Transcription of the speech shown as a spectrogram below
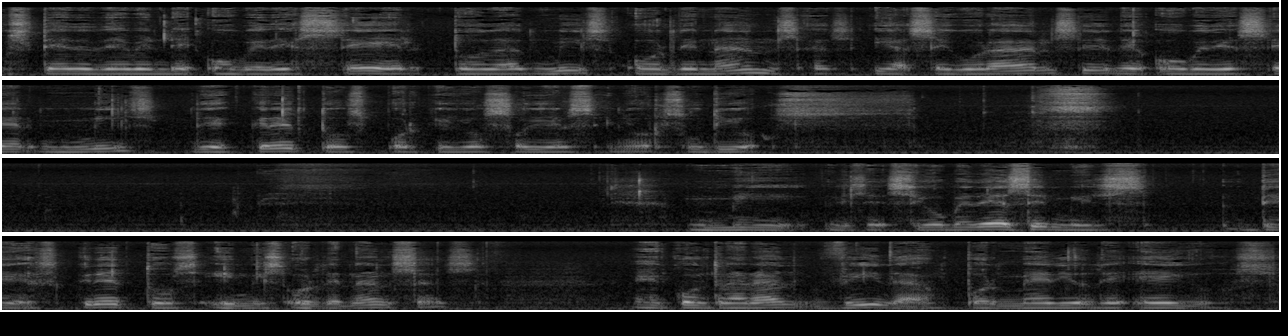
Ustedes deben de obedecer todas mis ordenanzas y asegurarse de obedecer mis decretos porque yo soy el Señor su Dios. Mi, dice, si obedecen mis decretos y mis ordenanzas, encontrarán vida por medio de ellos.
